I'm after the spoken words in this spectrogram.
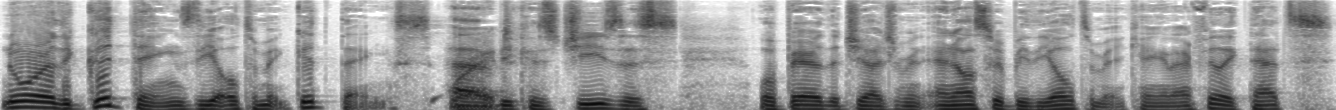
nor are the good things the ultimate good things, uh, because Jesus will bear the judgment and also be the ultimate king. And I feel like that's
